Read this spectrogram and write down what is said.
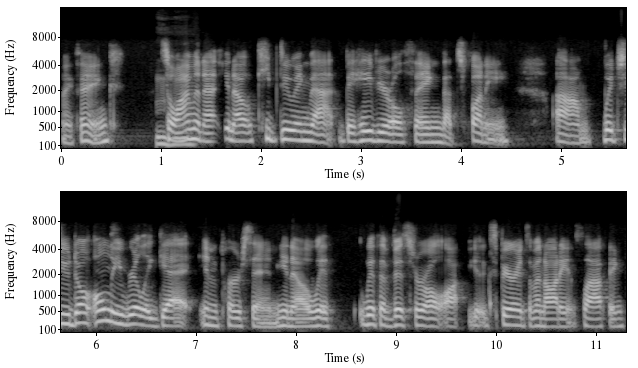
I think. So I'm gonna, you know, keep doing that behavioral thing that's funny, um, which you don't only really get in person, you know, with with a visceral experience of an audience laughing.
